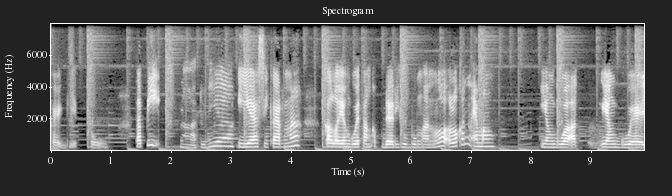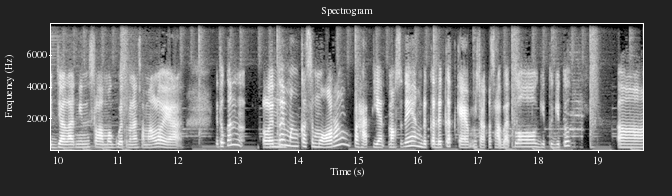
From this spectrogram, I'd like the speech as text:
kayak gitu. Tapi nah itu dia. iya sih karena kalau yang gue tangkep dari hubungan lo lo kan emang yang gue yang gue jalanin selama gue temenan sama lo ya. Itu kan itu Hmm. emang ke semua orang perhatian maksudnya yang deket-deket kayak misal ke sahabat lo gitu-gitu eh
